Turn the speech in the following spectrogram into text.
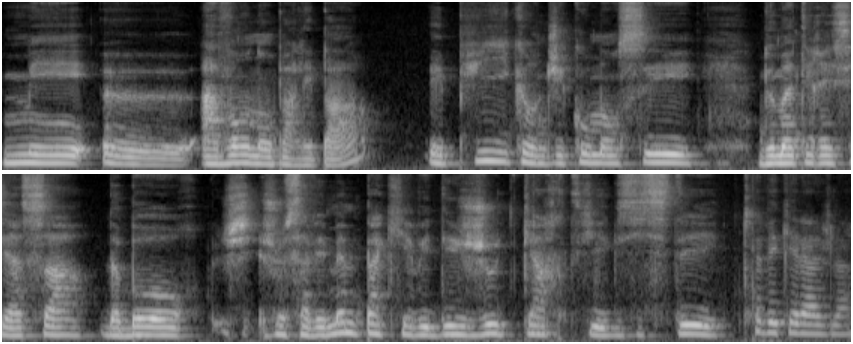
mais euh, avant on n'en parlait pas. Et puis quand j'ai commencé de m'intéresser à ça, d'abord, je, je savais même pas qu'il y avait des jeux de cartes qui existaient. T'avais quel âge là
